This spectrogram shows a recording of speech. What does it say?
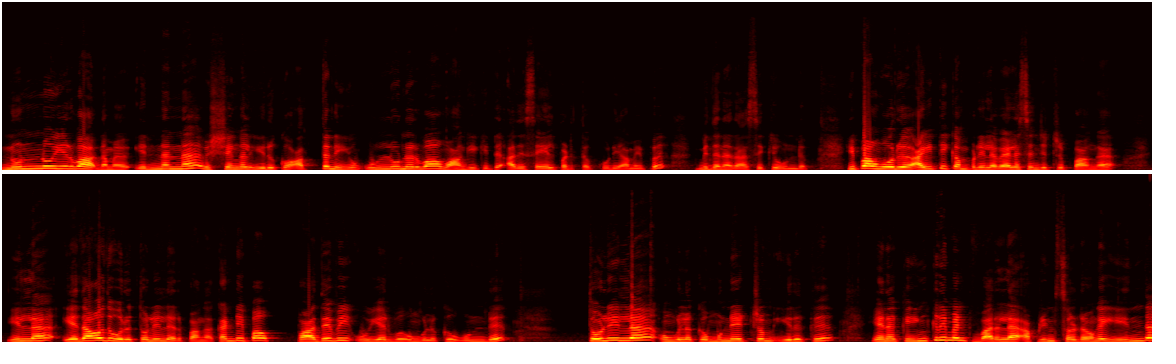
நுண்ணுயிர்வாக நம்ம என்னென்ன விஷயங்கள் இருக்கோ அத்தனையும் உள்ளுணர்வாக வாங்கிக்கிட்டு அதை செயல்படுத்தக்கூடிய அமைப்பு மிதன ராசிக்கு உண்டு. இப்போ அவங்க ஒரு ஐடி கம்பெனியில் வேலை செஞ்சிட்ருப்பாங்க. இல்லை ஏதாவது ஒரு தொழிலில் இருப்பாங்க. கண்டிப்பாக பதவி உயர்வு உங்களுக்கு உண்டு. தொழிலில் உங்களுக்கு முன்னேற்றம் இருக்குது எனக்கு இன்க்ரிமெண்ட் வரலை அப்படின்னு சொல்கிறவங்க இந்த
